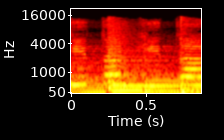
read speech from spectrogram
sekitar kita.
